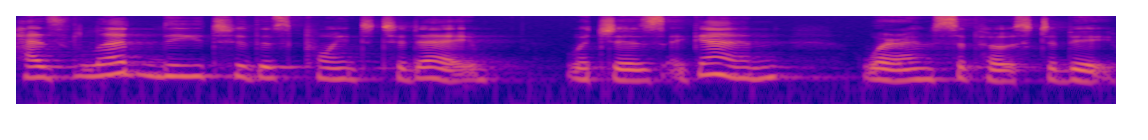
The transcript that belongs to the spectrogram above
has led me to this point today, which is, again, where I'm supposed to be.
